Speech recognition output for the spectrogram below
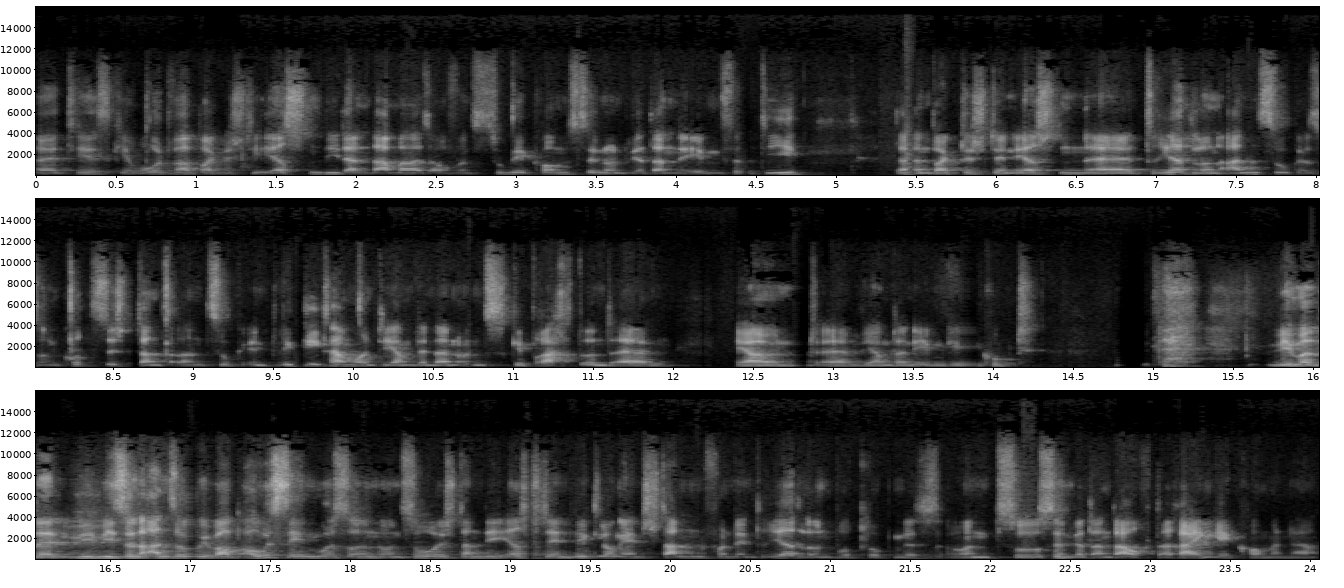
äh, TSG Rot, war praktisch die ersten, die dann damals auf uns zugekommen sind und wir dann eben für die dann praktisch den ersten äh, Triathlon-Anzug, also einen Kurzdistanzanzug entwickelt haben und die haben den dann uns gebracht und ähm, ja, und äh, wir haben dann eben geguckt, wie, man de, wie, wie so ein Anzug überhaupt aussehen muss und, und so ist dann die erste Entwicklung entstanden von den Triathlon-Produkten und so sind wir dann da auch da reingekommen, ja.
